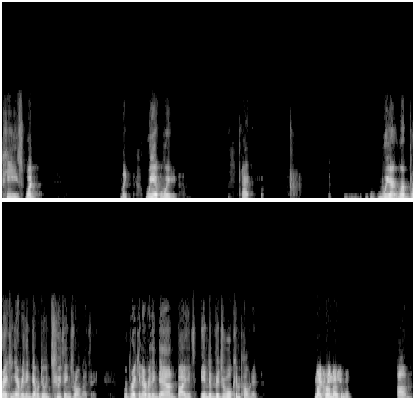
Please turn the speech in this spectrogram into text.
piece. What like we we we're we're breaking everything down. We're doing two things wrong, I think. We're breaking everything down by its individual component. Micro measurement. Um,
